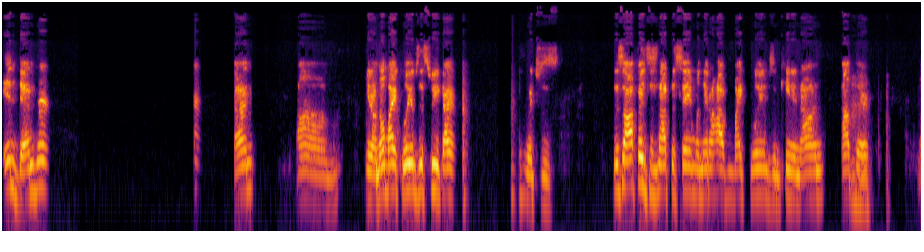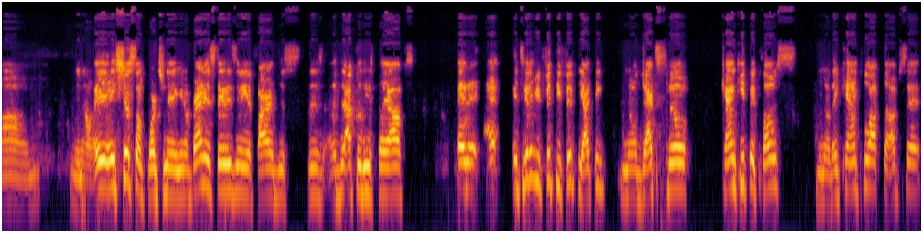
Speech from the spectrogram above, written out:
in Denver, done. Um, you know, no Mike Williams this week, I, which is this offense is not the same when they don't have Mike Williams and Keenan Allen out Mhm. there. Um, you know, it, it's just unfortunate. You know, Brandon Staley's gonna get fired this this after these playoffs, and it, I, it's gonna be 50-50. I think you know Jacksonville can keep it close. You know, they can pull off the upset,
